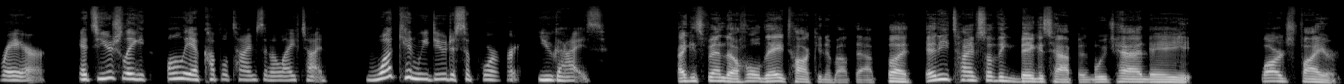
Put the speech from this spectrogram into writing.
rare. It's usually only a couple times in a lifetime. What can we do to support you guys? I can spend a whole day talking about that, but anytime something big has happened, we've had a large fire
